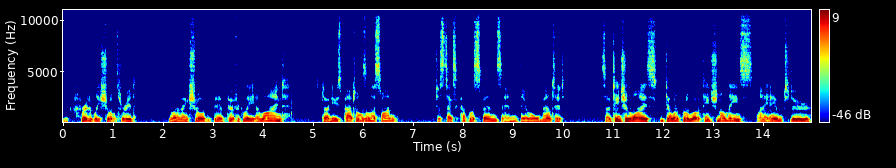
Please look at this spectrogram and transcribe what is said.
incredibly short thread. You want to make sure that they're perfectly aligned. Don't use power tools on this one, just takes a couple of spins and they're all mounted. So tension wise, you don't want to put a lot of tension on these. I aim to do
